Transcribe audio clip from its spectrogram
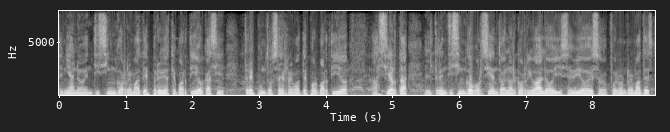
tenía 95 remates previo a este partido, casi 3.6 remates por partido, acierta el 35% al arco rival, hoy se vio eso, fueron remates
